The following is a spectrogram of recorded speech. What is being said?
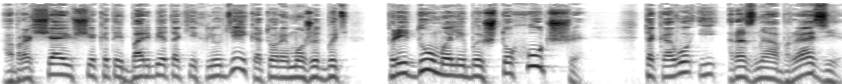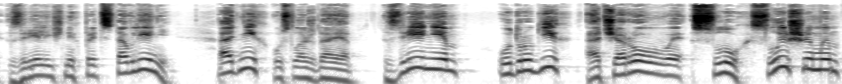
обращающее к этой борьбе таких людей, которые, может быть, придумали бы что худшее, таково и разнообразие зрелищных представлений, одних услаждая зрением, у других очаровывая слух слышимым,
